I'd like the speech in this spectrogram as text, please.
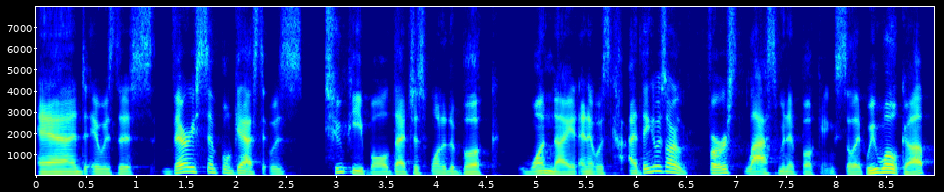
And it was this very simple guest. It was two people that just wanted to book one night. And it was, I think it was our first last minute booking. So like we woke up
